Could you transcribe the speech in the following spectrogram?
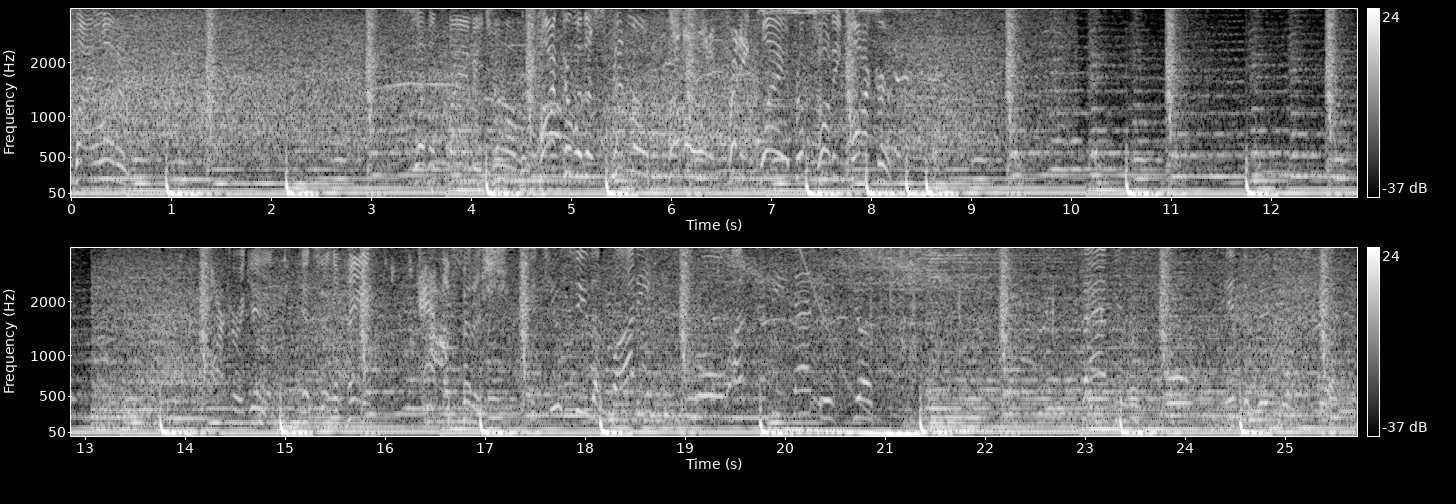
by Leonard. Seventh Miami turnover. Parker with a spin move. Oh, what a pretty play from Tony Parker. Parker again gets in the paint and the finish. Did you see the body control? I mean, that is just fabulous individual skill.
